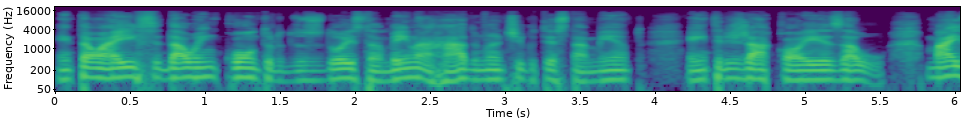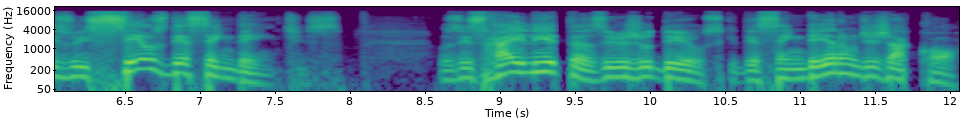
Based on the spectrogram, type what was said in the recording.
Então aí se dá o encontro dos dois, também narrado no Antigo Testamento, entre Jacó e Esaú. Mas os seus descendentes, os israelitas e os judeus que descenderam de Jacó,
